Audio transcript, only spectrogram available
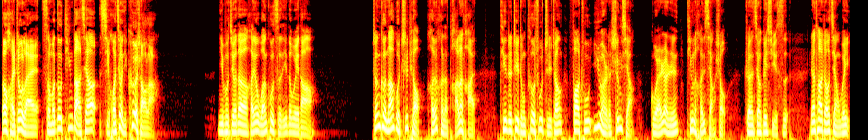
到海州来，怎么都听大家喜欢叫你克少了？你不觉得很有纨绔子弟的味道？”张克拿过支票，狠狠的弹了弹，听着这种特殊纸张发出悦耳的声响，果然让人听了很享受。转交给许四。让他找蒋薇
